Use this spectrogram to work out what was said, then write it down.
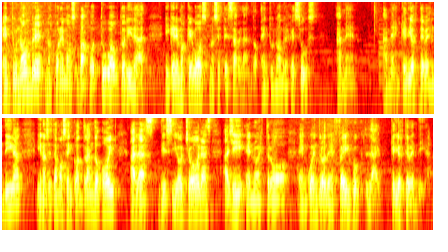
En tu nombre nos ponemos bajo tu autoridad y queremos que vos nos estés hablando. En tu nombre Jesús. Amén. Amén. Que Dios te bendiga y nos estamos encontrando hoy a las 18 horas allí en nuestro encuentro de Facebook Live. Que Dios te bendiga.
